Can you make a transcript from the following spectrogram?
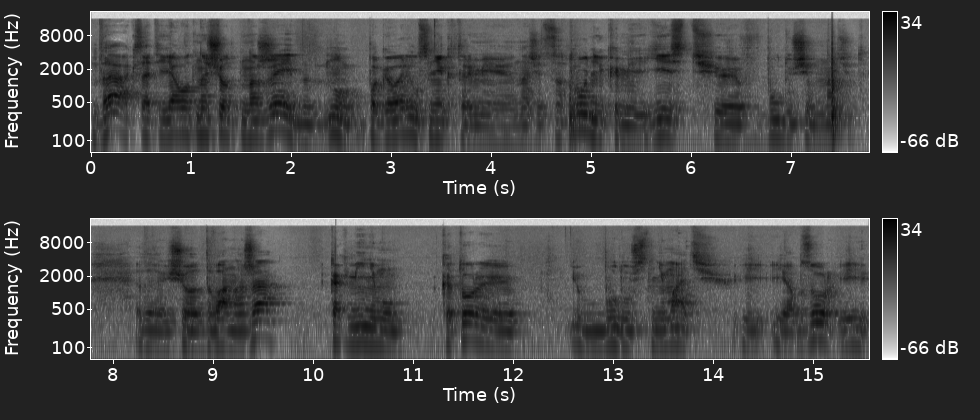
Да, кстати, я вот насчет ножей, ну, поговорил с некоторыми, значит, сотрудниками. Есть э, в будущем, значит, еще два ножа, как минимум, которые буду снимать и, и обзор, и,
